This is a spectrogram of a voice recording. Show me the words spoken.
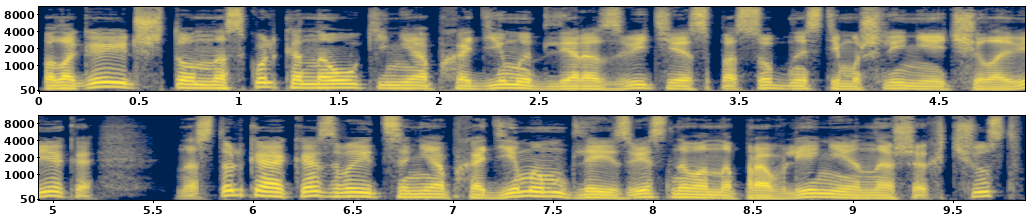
полагает, что насколько науки необходимы для развития способности мышления человека, настолько оказывается необходимым для известного направления наших чувств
